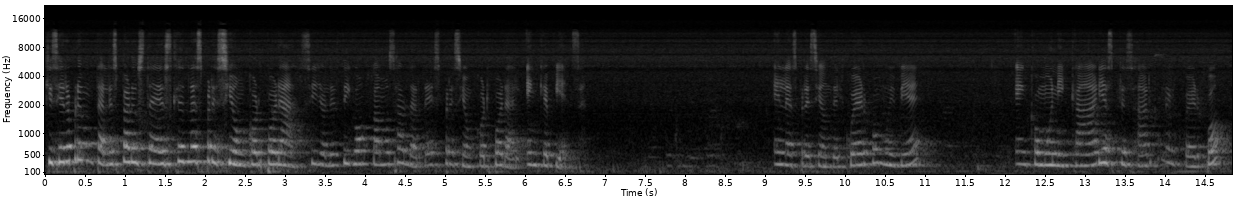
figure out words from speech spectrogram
Quisiera preguntarles para ustedes qué es la expresión corporal. Si yo les digo, vamos a hablar de expresión corporal, ¿en qué piensan? En la expresión del cuerpo, muy bien. En comunicar y expresar con el cuerpo.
